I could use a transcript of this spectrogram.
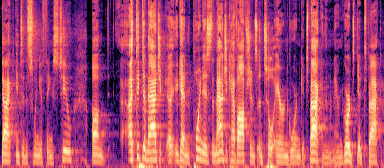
back into the swing of things too. Um, I think the Magic again. The point is the Magic have options until Aaron Gordon gets back, and then when Aaron Gordon gets back,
